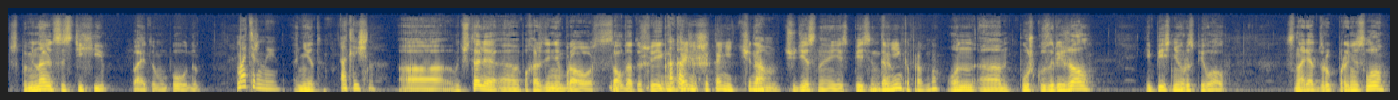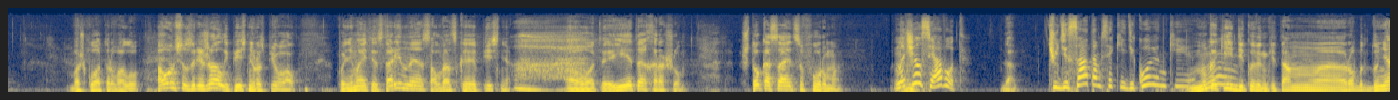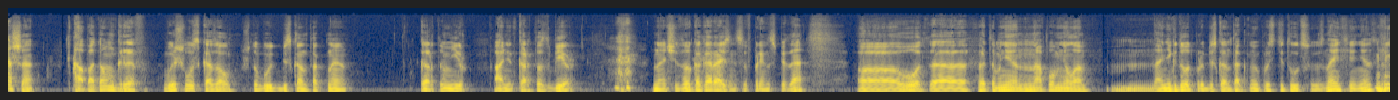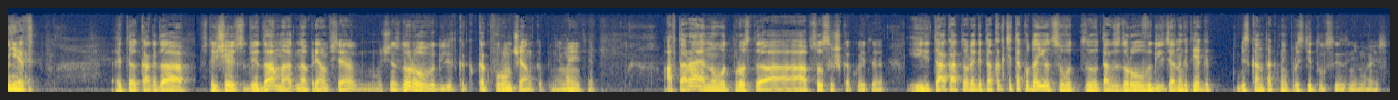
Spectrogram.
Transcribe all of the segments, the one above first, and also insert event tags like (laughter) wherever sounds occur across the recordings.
вспоминаются стихи по этому поводу. Матерные. Нет. Отлично. А, вы читали э, «Похождение бравого солдата Швейка»? А? Конечно, конечно. Там чудесная есть песенка. Давненько, правда, ну. Он э, пушку заряжал и песню распевал. Снаряд вдруг пронесло, башку оторвало. А он все заряжал и песню распевал. Понимаете, старинная солдатская песня. А Вот, и это хорошо. Что касается форума, Начался вот. да. Чудеса там всякие, диковинки. Ну, какие диковинки? Там э, робот Дуняша, а потом Греф вышел и сказал, что будет бесконтактная карта МИР. А, нет, карта Сбер. (laughs) Значит, ну какая разница, в принципе, да? А, вот, а, это мне напомнило анекдот про бесконтактную проституцию. Знаете, нет? (laughs) Нет. Это когда встречаются две дамы, одна прям вся очень здорово выглядит, как, как фурумчанка, понимаете? А вторая, ну вот просто а, абсосыш какой-то. И та, которая говорит, а как тебе так удается вот так здорово выглядеть? Она говорит, я говорит, бесконтактной проституцией занимаюсь.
